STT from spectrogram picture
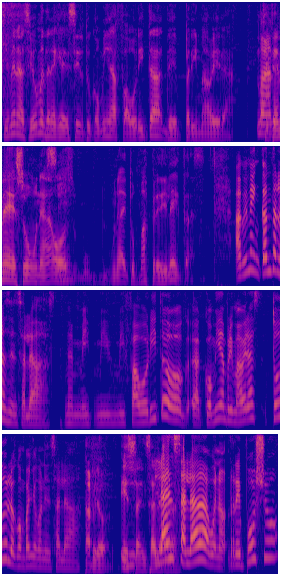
Jimena, si vos me tenés que decir tu comida favorita de primavera, Bueno, si tenés una, sí. o una de tus más predilectas. A mí me encantan las ensaladas. Mi, mi- mi favorito, eh, comida en primavera, es todo lo acompaño con ensalada. Ah, pero esa Y ensalada. La ensalada, bueno, repollo,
